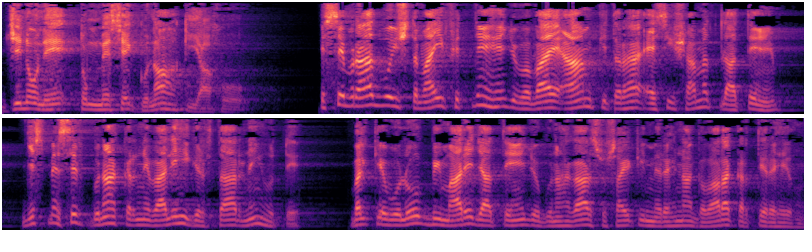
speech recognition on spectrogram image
جنہوں نے تم میں سے گناہ کیا ہو۔ اس سے مراد وہ اجتماعی فتنے ہیں جو وبائے عام کی طرح ایسی شامت لاتے ہیں جس میں صرف گناہ کرنے والے ہی گرفتار نہیں ہوتے، بلکہ وہ لوگ بھی مارے جاتے ہیں جو گناہ گار سوسائٹی میں رہنا گوارا کرتے رہے ہوں۔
